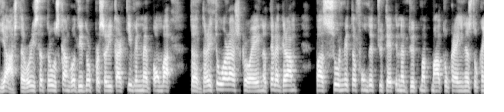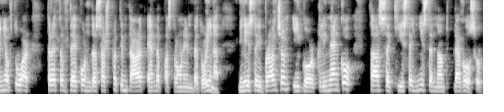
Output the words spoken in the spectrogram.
jashtë. Terroristët rusë kanë goditur përsëri Kharkivin me bomba të drejtuara, shkroi në Telegram pas sulmit të fundit qytetin e dytë më të madh të Ukrainës, duke njoftuar tre të vdekur ndërsa shpëtimtarët ende pastronin mbeturinat. Ministri i Brendshëm Igor Klimenko tha se kishte 29 plagosur.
